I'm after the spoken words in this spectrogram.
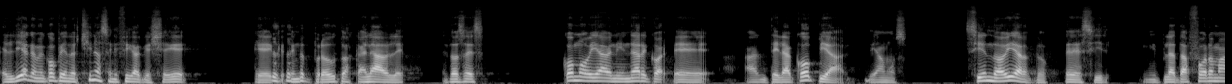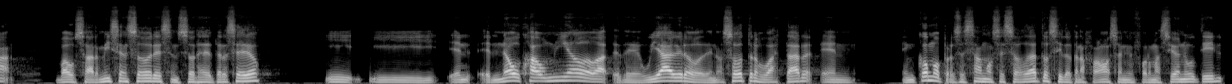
el día que me copien los chinos significa que llegué, que, que tengo un producto escalable. Entonces, ¿cómo voy a blindar eh, ante la copia? Digamos, siendo abierto. Es decir, mi plataforma va a usar mis sensores, sensores de tercero, y, el, know-how mío de Wiagro o de nosotros va a estar en, en cómo procesamos esos datos y lo transformamos en información útil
